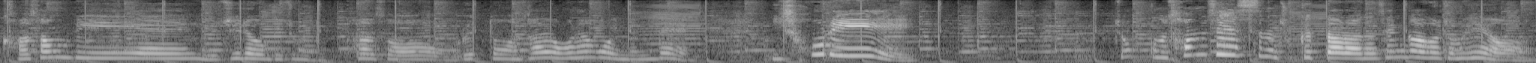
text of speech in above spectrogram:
가성비의 유지력이 좀 높아서 오랫동안 사용을 하고 있는데 이 솔이 조금 섬세했으면 좋겠다라는 생각을 좀 해요.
